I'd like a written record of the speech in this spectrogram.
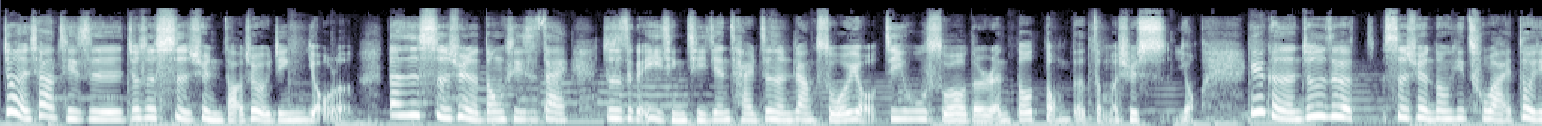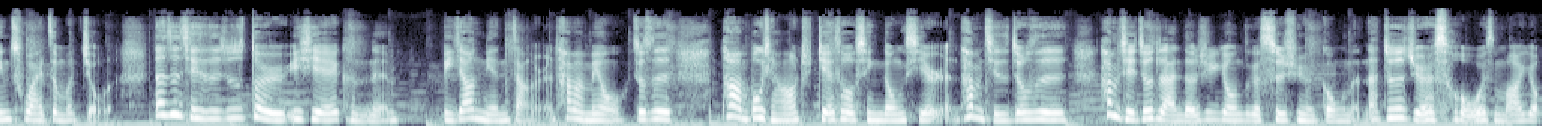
就很像其实就是视讯早就已经有了，但是视讯的东西是在就是这个疫情期间才真的让所有几乎所有的人都懂得怎么去使用，因为可能就是这个视讯的东西出来都已经出来这么久了，但是其实就是对于一些可能。比较年长的人，他们没有，就是他们不想要去接受新东西的人，他们其实就是，他们其实就是懒得去用这个视讯的功能，那就是觉得说我为什么要用，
